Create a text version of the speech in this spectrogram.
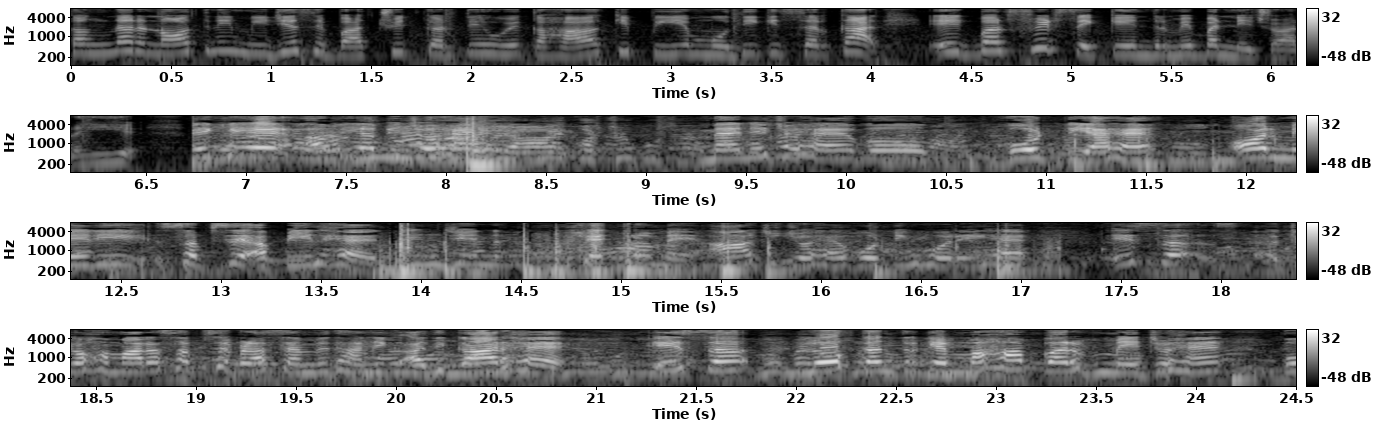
कंगना रनौत ने मीडिया से बातचीत करते हुए कहा कि पीएम मोदी की सरकार एक बार फिर से केंद्र में बनने जा रही है। देखिए अभी अभी जो है, मैंने जो है वो वोट दिया है और मेरी सबसे अपील है जिन जिन क्षेत्रों में आज जो है वोटिंग हो रही है। इस, जो हमारा सबसे बड़ा संवैधानिक अधिकार है, इस लोकतंत्र के महापर्व में जो है वो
